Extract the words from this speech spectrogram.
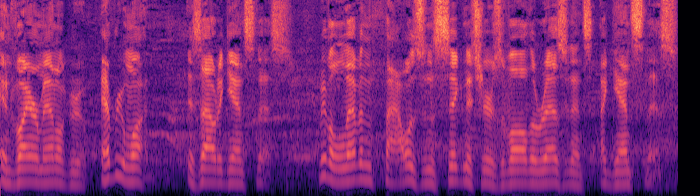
environmental group. Everyone is out against this. We have 11,000 signatures of all the residents against this.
